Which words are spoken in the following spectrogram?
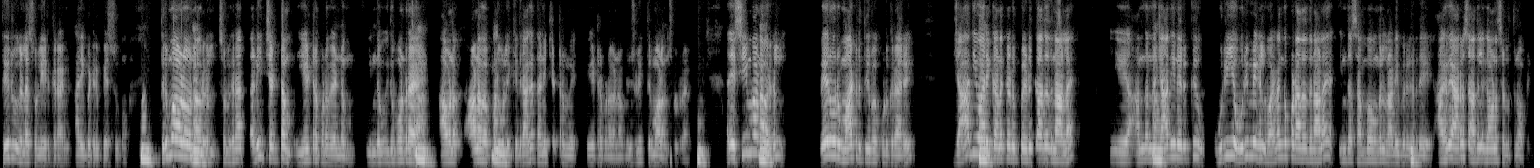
தீர்வுகளை சொல்லியிருக்கிறாங்க. அதை பற்றி பேசுவோம். திருமாவளவன். அவர்கள் சொல்கிறார் தனிச்சட்டம் இயற்றப்பட வேண்டும். இந்த இது போன்ற. ஆவண ஆணவ படுகொலைக்கு எதிராக தனிச்சட்டம் இயற்றப்பட வேண்டும். அப்படின்னு சொல்லி திருமாவளவன் சொல்றாரு. அதே சீமான். அவர்கள் வேறொரு மாற்று தீர்வை கொடுக்கிறாரு. ஜாதிவாரி கணக்கெடுப்பு எடுக்காததுனால அந்தந்த. ஜாதியினருக்கு உரிய உரிமைகள் வழங்கப்படாததுனால இந்த சம்பவங்கள் நடைபெறுகிறது. ஆகவே அரசு அதுல கவனம் செலுத்தணும் அப்படின்னு.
